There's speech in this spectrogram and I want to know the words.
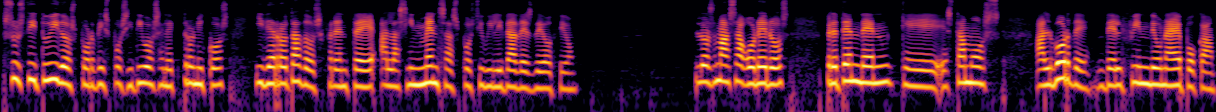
sustituidos por dispositivos electrónicos y derrotados frente a las inmensas posibilidades de ocio. Los más agoreros pretenden que estamos al borde del fin de una época,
